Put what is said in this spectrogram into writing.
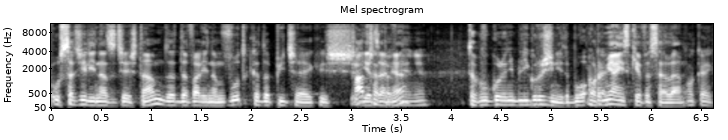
usadzili nas gdzieś tam, da- dawali nam wódkę do picia, jakieś Patrzę jedzenie. pewnie, nie? To w ogóle nie byli Gruzini, to było ormiańskie wesele. Okej.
